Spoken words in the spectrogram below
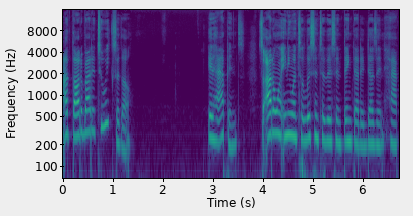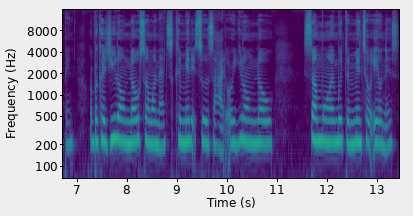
I thought about it two weeks ago. It happens. So I don't want anyone to listen to this and think that it doesn't happen or because you don't know someone that's committed suicide or you don't know someone with a mental illness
